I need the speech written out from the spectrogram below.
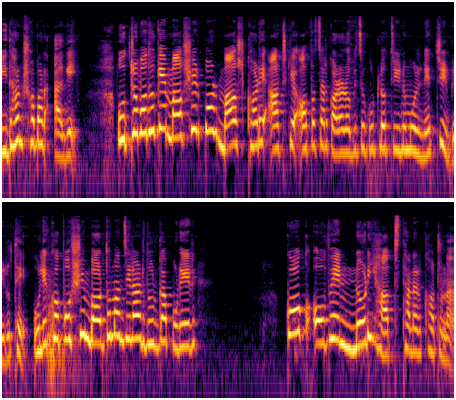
বিধানসভার আগে। পুত্রবধূকে মাসের পর মাস ঘরে আটকে অত্যাচার করার অভিযোগ উঠল তৃণমূল নেত্রীর বিরুদ্ধে। উল্লেখ্য, পশ্চিম বর্ধমান জেলার দুর্গাপুরের কোক ওভেন নড়িহাট থানার ঘটনা।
